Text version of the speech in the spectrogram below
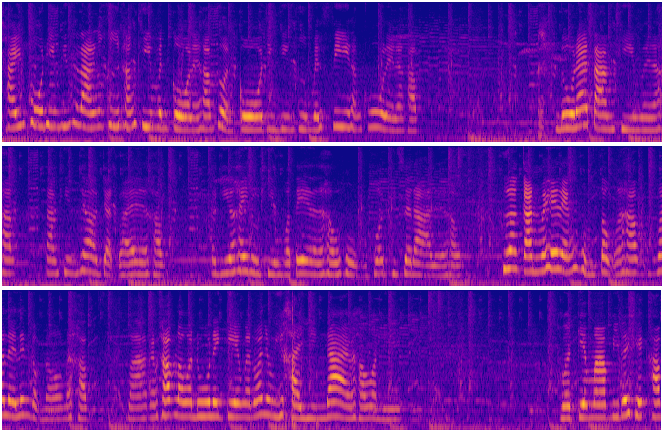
ใช้ฟูลทีมพิสดารก็คือทั้งทีมเป็นโกเลยครับ ส่วนโกจริง ๆ คือเมสซี่ทั้งคู่เลยนะครับ ดูได้ตามทีมเลยนะครับ ตามทีมที่เราจัดไว้เลยครับเมื่อกี้ก็ให้ดูทีมปอเต้แล้วนะครับโอ้โคตรพิสดารเลยครับ เพื่อกันไม่ให้แรงผมตกนะครับ ก็เลยเล่นกับน้องนะครับ มากันครับ เรามาดูในเกมกันว่าจะมีใครยิงได้นะครับวันนี้ เปิดเกมมาปีได้เช็คครับ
